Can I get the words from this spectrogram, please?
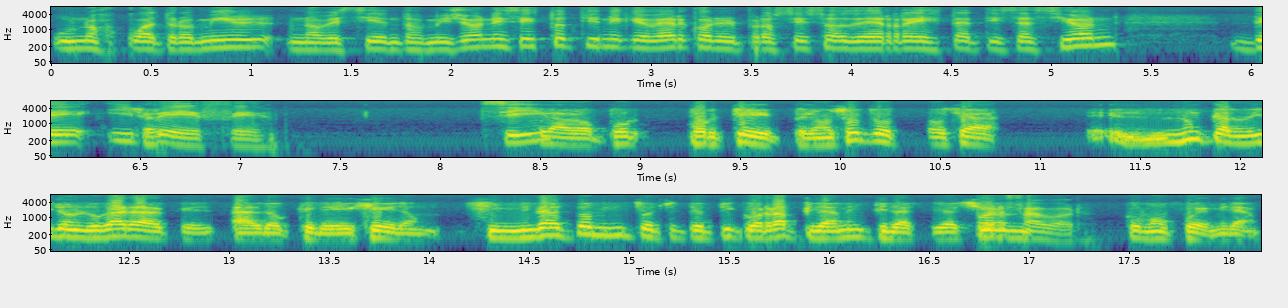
unos 4.900 millones. Esto tiene que ver con el proceso de reestatización de IPF. ¿Sí? Claro, ¿por, ¿por qué? Pero nosotros, o sea, nunca nos dieron lugar a, que, a lo que le dijeron. Si me das dos minutos, yo te explico rápidamente la situación. Por favor. ¿Cómo fue? Mira,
